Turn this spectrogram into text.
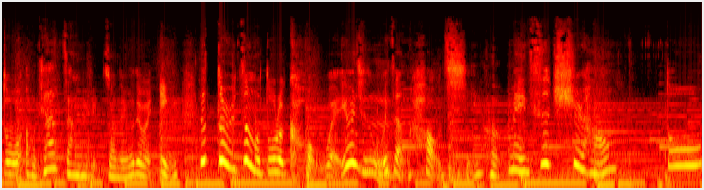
多，我现在讲的转的有点硬，就对于这么多的口味，因为其实我一直很好奇，每次去好像都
